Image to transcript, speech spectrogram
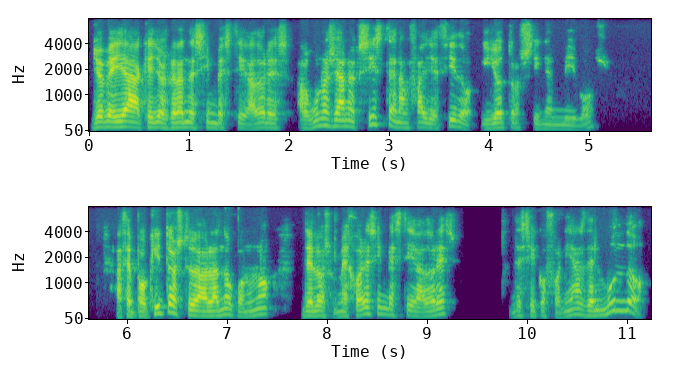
yo veía a aquellos grandes investigadores, algunos ya no existen, han fallecido y otros siguen vivos. Hace poquito estuve hablando con uno de los mejores investigadores de psicofonías del mundo.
